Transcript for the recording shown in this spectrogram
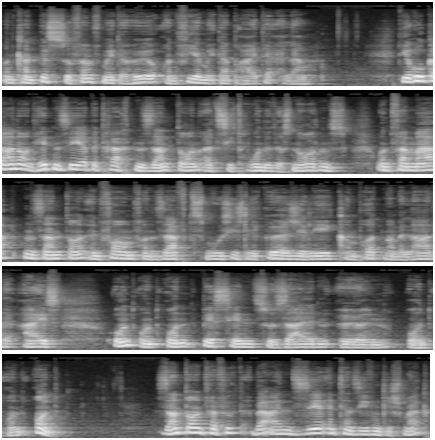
und kann bis zu 5 Meter Höhe und 4 Meter Breite erlangen. Die Ruganer und Hittenseer betrachten Sanddorn als Zitrone des Nordens und vermarkten Sanddorn in Form von Saft, Smoothies, Likör, Gelee, Kompott, Marmelade, Eis und, und, und bis hin zu Salben, Ölen und, und, und. Sanddorn verfügt über einen sehr intensiven Geschmack,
